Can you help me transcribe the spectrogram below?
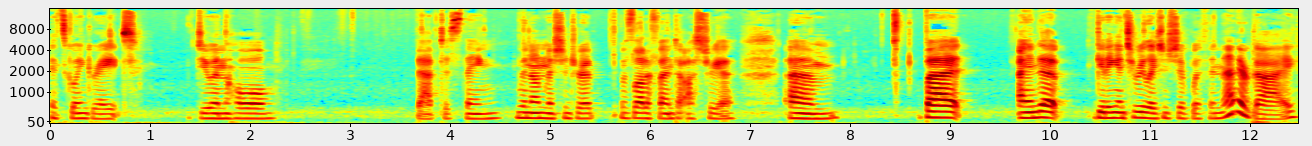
it's going great. Doing the whole baptist thing. Went on mission trip. It was a lot of fun to austria. Um but i ended up getting into relationship with another guy.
